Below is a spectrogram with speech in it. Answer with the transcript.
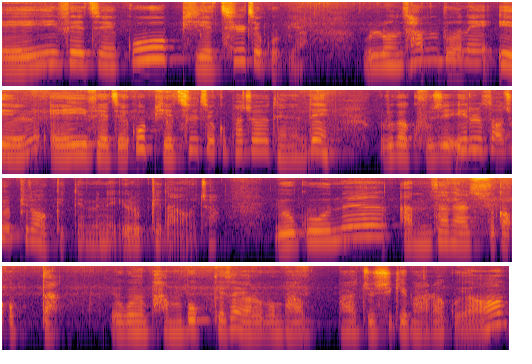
a 세제곱 b의 7제곱이야. 물론 3분의 1 a 세제곱 b의 7제곱 하셔도 되는데 우리가 굳이 1을 써줄 필요 없기 때문에 이렇게 나오죠. 요거는 암산할 수가 없다. 요거는 반복해서 여러분 봐, 봐주시기 바라고요.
